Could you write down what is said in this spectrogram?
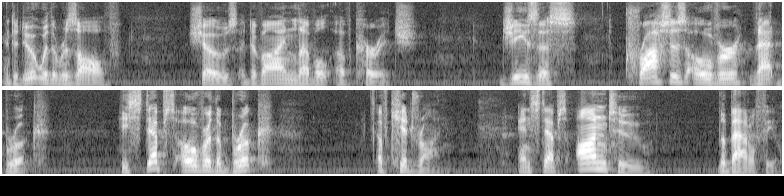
and to do it with a resolve shows a divine level of courage. Jesus crosses over that brook. He steps over the brook of Kidron and steps onto the battlefield.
